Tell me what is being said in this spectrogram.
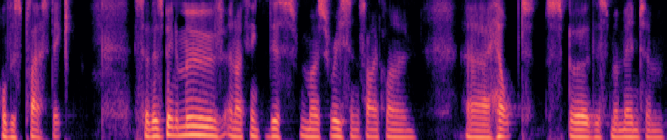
all this plastic. So there's been a move, and I think this most recent cyclone uh, helped spur this momentum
